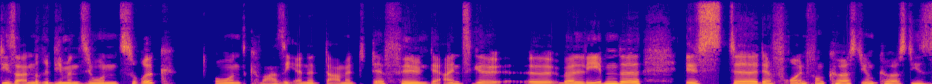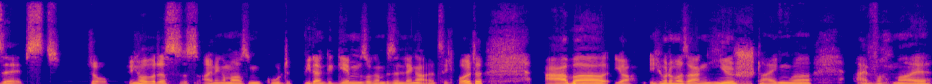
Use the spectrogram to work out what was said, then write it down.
diese andere Dimension zurück. Und quasi endet damit der Film. Der einzige äh, Überlebende ist äh, der Freund von Kirsty und Kirsty selbst. So, ich hoffe, das ist einigermaßen gut wiedergegeben, sogar ein bisschen länger als ich wollte. Aber ja, ich würde mal sagen, hier steigen wir einfach mal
